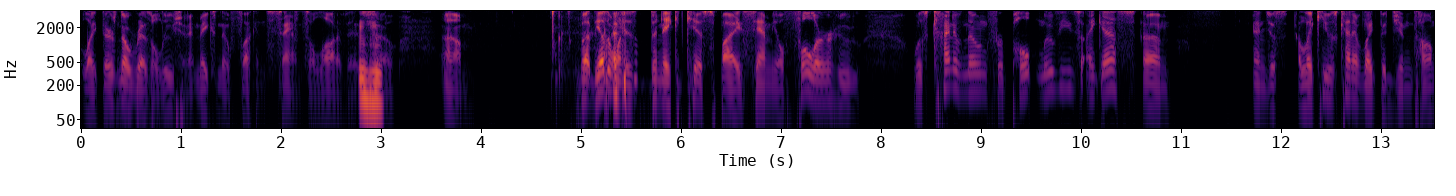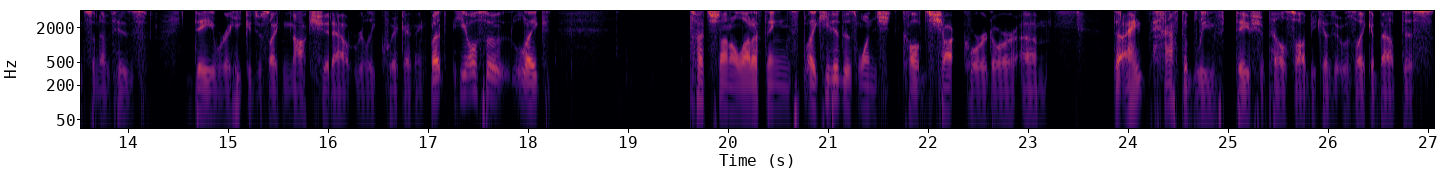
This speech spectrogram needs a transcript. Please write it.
like there's no resolution. It makes no fucking sense a lot of it. Mhm. So um but the other one is The Naked Kiss by Samuel Fuller who was kind of known for pulp movies, I guess. Um and just like he was kind of like the Jim Thompson of his day where he could just like knock shit out really quick, I think. But he also like touched on a lot of things. Like he did this one sh- called Shock Corridor um, that I have to believe Dave Chappelle saw because it was like about this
